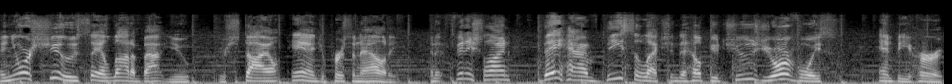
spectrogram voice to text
and your shoes say a lot about you, your style, and your personality. And at Finish Line, they have the selection to help you choose your voice and be heard.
